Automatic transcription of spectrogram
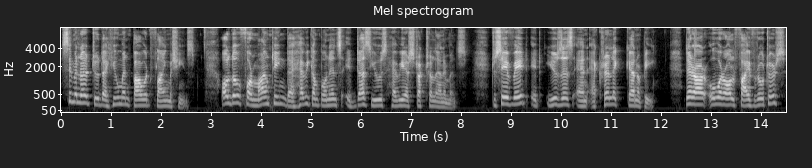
similar to the human-powered flying machines. Although for mounting the heavy components, it does use heavier structural elements. To save weight, it uses an acrylic canopy. There are overall five rotors,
